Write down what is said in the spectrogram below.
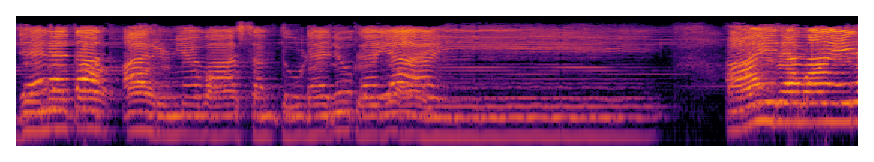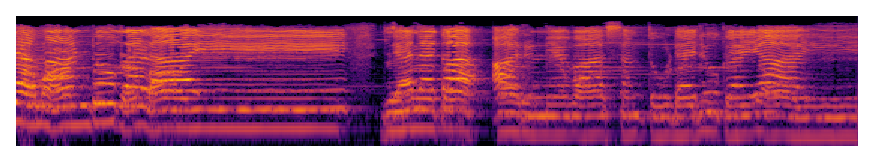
ജനത അരുണ്യവാസം തുടരുകയായി. ആയിരമായിരം ആണ്ടുകളായി. ജനത അരുണ്യവാസം തുടരുകയായി.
